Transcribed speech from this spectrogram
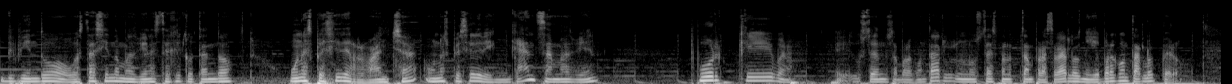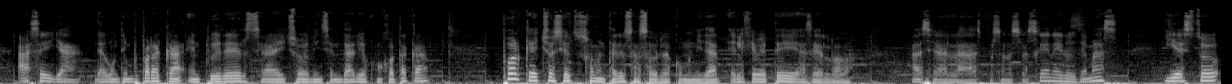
viviendo, o está haciendo más bien, está ejecutando una especie de revancha, una especie de venganza más bien, porque, bueno, eh, ustedes no están para contarlo, no ustedes están para saberlo, ni yo para contarlo, pero hace ya de algún tiempo para acá en Twitter se ha hecho el incendario con JK porque ha hecho ciertos comentarios sobre la comunidad LGBT, hacerlo hacia las personas transgénero y demás. Y esto,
